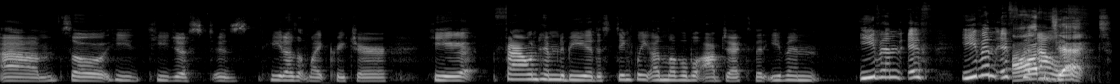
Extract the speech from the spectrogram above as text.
Um, so he he just is he doesn't like Kreacher. He found him to be a distinctly unlovable object that even even if even if Object.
